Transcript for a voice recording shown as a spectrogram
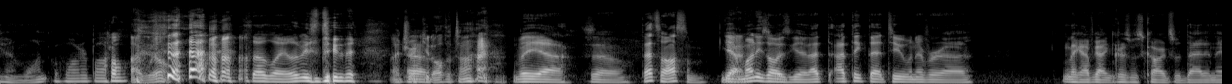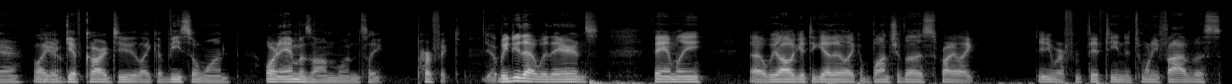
even want a water bottle?" I will. so I was like, "Let me just do it." I drink Uh, it all the time. But yeah, so that's awesome. Yeah, Yeah. money's always good. I I think that too. Whenever uh, like I've gotten Christmas cards with that in there, like Yeah. a gift card to like a Visa one or an Amazon one. It's like perfect. Yep. We do that with Aaron's family. Uh, we all get together, like a bunch of us, probably like anywhere from fifteen to twenty five of us.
